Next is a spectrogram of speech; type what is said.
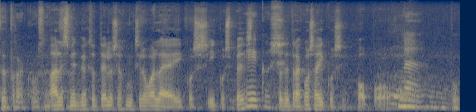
400. Άρα σημαίνει ότι μέχρι το τέλος έχουμε, ξέρω εγώ, άλλα 20, 20 πες. 20. Το 420. Πω, πω. Ναι. Από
